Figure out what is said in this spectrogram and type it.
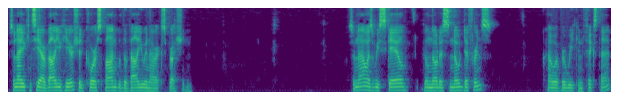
So now you can see our value here should correspond with the value in our expression. So now as we scale, you'll notice no difference. However, we can fix that.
